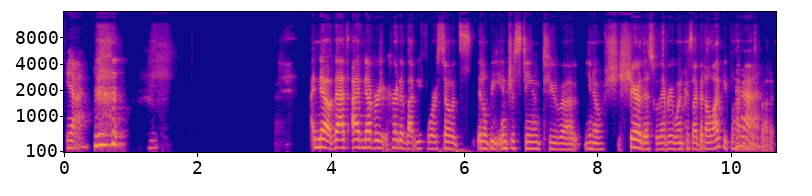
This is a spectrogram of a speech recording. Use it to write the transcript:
Yeah. I know that I've never heard of that before, so it's it'll be interesting to uh, you know sh- share this with everyone because I bet a lot of people haven't Yeah. heard about it.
